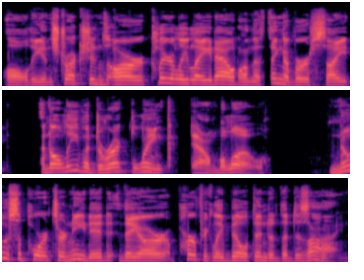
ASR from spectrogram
All the instructions are clearly laid out on the Thingiverse site, and I'll leave a direct link down below. No supports are needed, they are perfectly built into the design.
